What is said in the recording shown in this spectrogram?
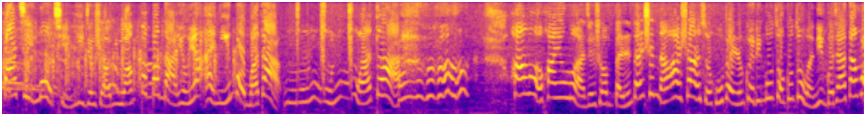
花季莫浅意就说女王棒棒哒，永远爱你么么哒，嗯嗯么哒。花落花拥路啊，就说本人单身男，二十二岁，湖北人，桂林工作，工作稳定，国家单位，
